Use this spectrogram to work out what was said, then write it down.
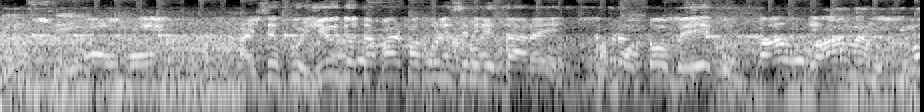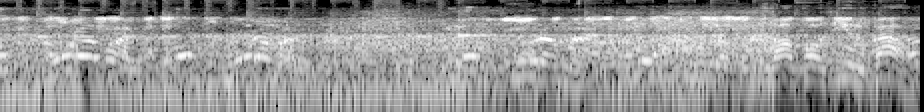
Nem sei. Aí você fugiu e deu trabalho pra polícia militar aí. Apontou o veículo. Carro lá, mano. Que loucura, mano. Que loucura, mano. Que loucura, mano. Que loucura. Você tava sozinho no carro?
